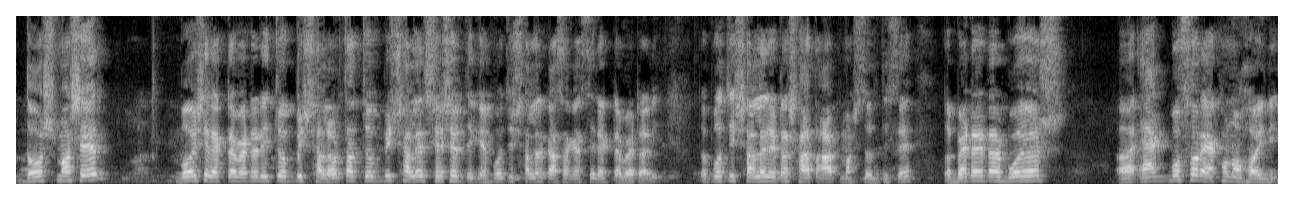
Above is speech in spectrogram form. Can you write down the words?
দশ মাসের বয়সের একটা ব্যাটারি চব্বিশ সালে, অর্থাৎ চব্বিশ সালের শেষের দিকে, পঁচিশ সালের কাছাকাছির একটা ব্যাটারি। তো পঁচিশ সালের এটা সাত, আট মাস চলতেছে। তো ব্যাটারিটার বয়স এক বছর এখনও হয়নি।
